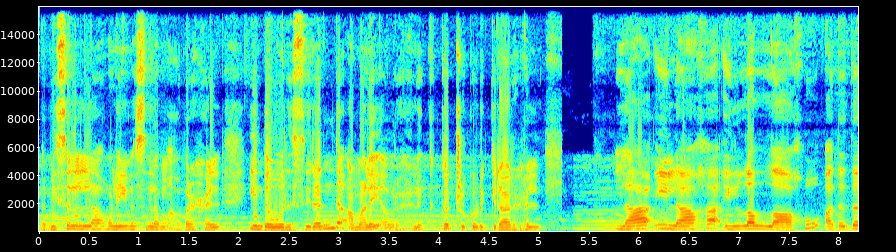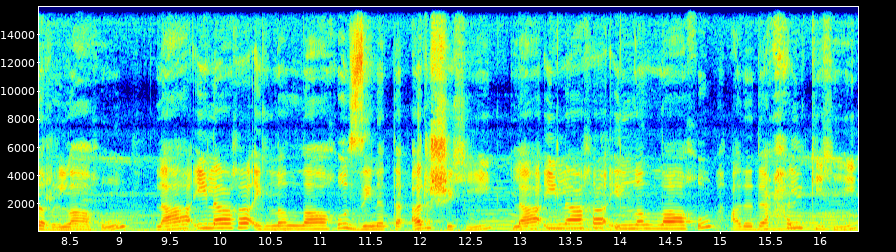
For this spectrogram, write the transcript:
நபி ஸல்லல்லாஹு அவர்கள் இந்த ஒரு சிறந்த அமலை அவர்களுக்கு கற்றுக் கொடுக்கிறார்கள். லா இலாஹா இல்லல்லாஹு அதது ரிலாஹு. லா இலாஹா இல்லல்லாஹு ஜினத அர்ஷிஹி. லா இலாஹா இல்லல்லாஹு அதது ஹல்கிஹி.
